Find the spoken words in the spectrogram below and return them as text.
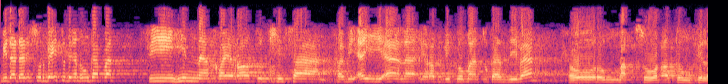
bidadari surga itu dengan ungkapan fihinna khairatun hisan fabi ayyi ala'i rabbikuma tukadziban hurum maksuratun fil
